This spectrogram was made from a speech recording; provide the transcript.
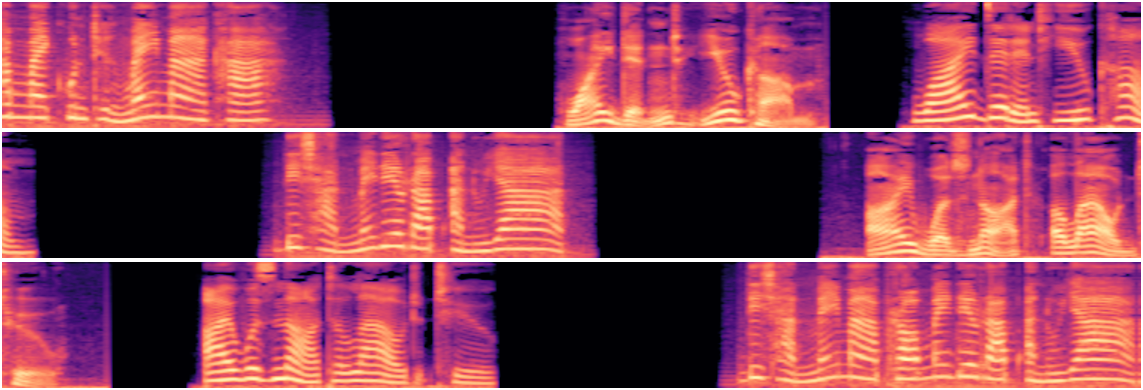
ทำไมคุณถึงไม่มาคะ Why didn't you come? Why didn't you come? ดิฉันไม่ได้รับอนุญาต I was not allowed to. I was not allowed to. ดิฉันไม่มาเพราะไม่ได้รับอนุญาต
